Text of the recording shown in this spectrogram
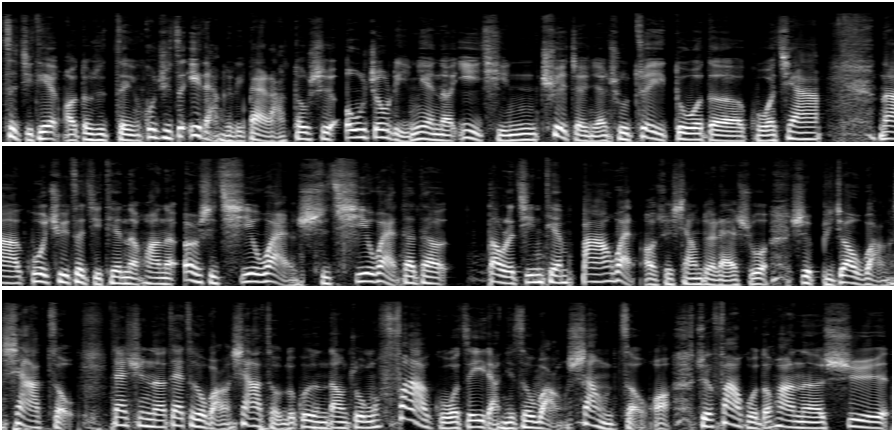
这几天哦，都是等于过去这一两个礼拜啦，都是欧洲里面呢疫情确诊人数最多的国家。那过去这几天的话呢，二十七万、十七万，但到。到了今天八万哦，所以相对来说是比较往下走。但是呢，在这个往下走的过程当中，法国这一两天是往上走哦，所以法国的话呢是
